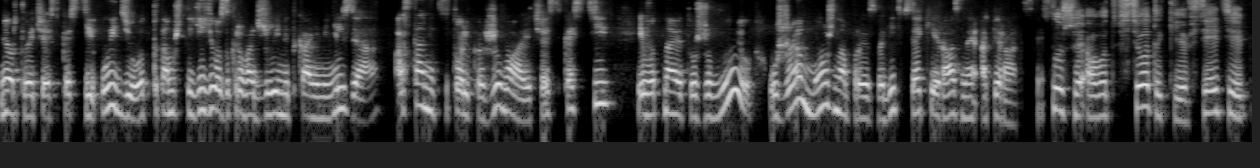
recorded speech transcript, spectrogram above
мертвая часть кости уйдет, потому что ее закрывать живыми тканями нельзя. Останется только живая часть кости, и вот на эту живую уже можно производить всякие разные операции. Слушай, а вот все-таки все эти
